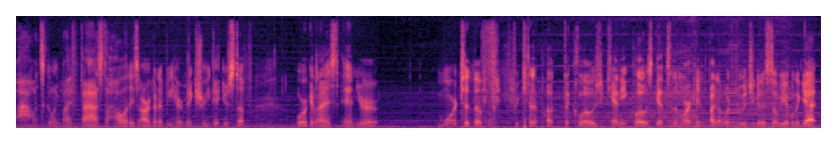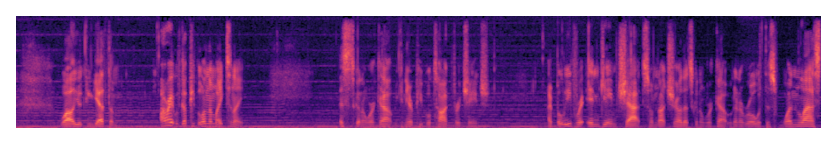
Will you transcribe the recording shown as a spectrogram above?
Wow, it's going by fast. The holidays are going to be here. Make sure you get your stuff organized and you're more to the forget about the clothes. You can't eat clothes. Get to the market and find out what foods you're going to still be able to get while you can get them. All right, we've got people on the mic tonight. This is going to work out. We can hear people talk for a change. I believe we're in-game chat, so I'm not sure how that's going to work out. We're going to roll with this one last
